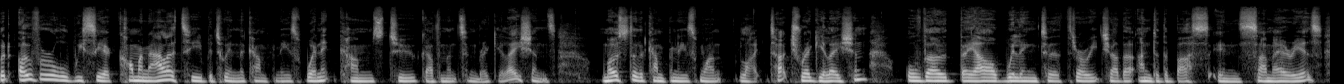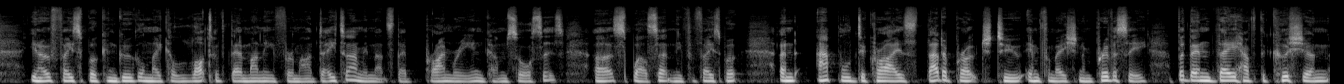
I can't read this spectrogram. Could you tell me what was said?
But overall, we see a commonality between the companies when it comes to governments and regulations. Most of the companies want light touch regulation although they are willing to throw each other under the bus in some areas. You know, Facebook and Google make a lot of their money from our data. I mean, that's their primary income sources. Uh, well, certainly for Facebook. And Apple decries that approach to information and privacy, but then they have the cushion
